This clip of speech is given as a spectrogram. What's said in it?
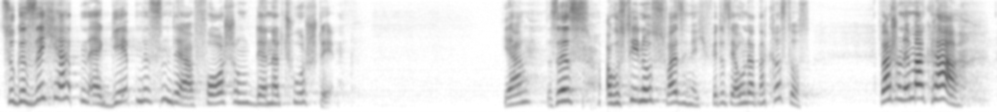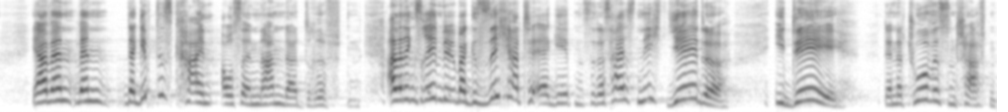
zu gesicherten Ergebnissen der Erforschung der Natur stehen. Ja, das ist Augustinus, weiß ich nicht, 4. Jahrhundert nach Christus. War schon immer klar. Ja, wenn, wenn, da gibt es kein Auseinanderdriften. Allerdings reden wir über gesicherte Ergebnisse. Das heißt, nicht jede Idee, der Naturwissenschaften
